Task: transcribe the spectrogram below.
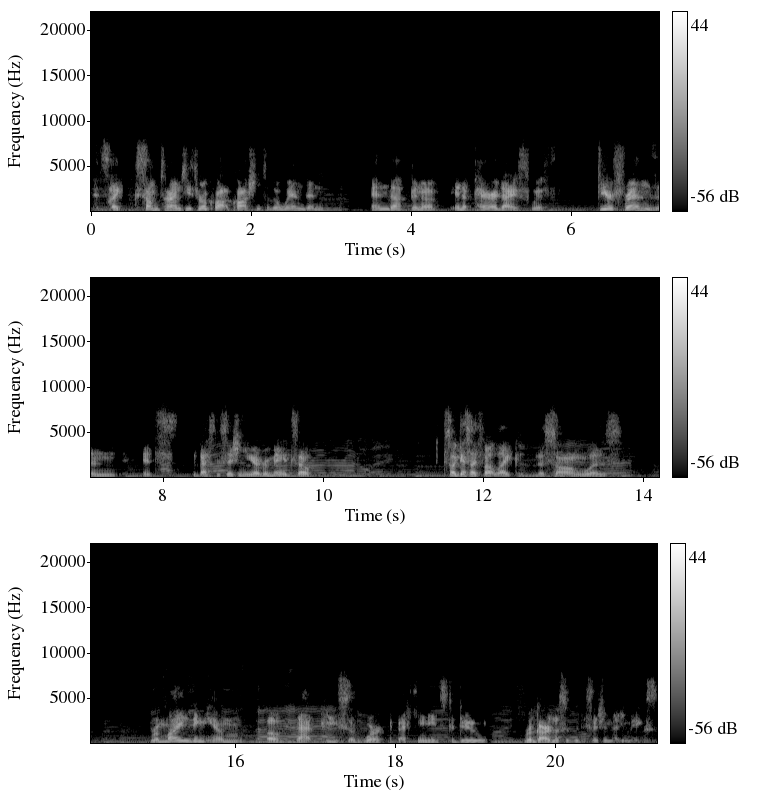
It's like sometimes you throw caution to the wind and end up in a in a paradise with dear friends, and it's the best decision you ever made. So, so I guess I felt like the song was reminding him of that piece of work that he needs to do, regardless of the decision that he makes.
